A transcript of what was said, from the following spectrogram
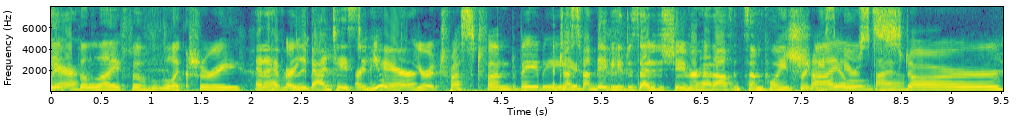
care. live the life of luxury. and I have really you- bad taste in you, hair. You're a trust fund baby. a trust fund baby who decided to shave her head off at some point, Britney Child Spears style. star.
